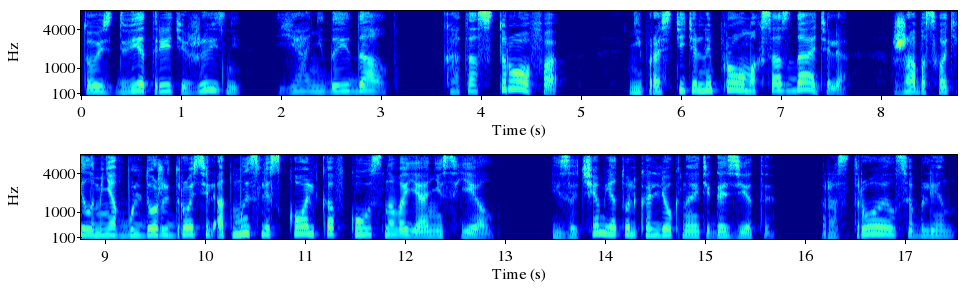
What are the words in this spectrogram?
то есть две трети жизни, я не доедал. Катастрофа! Непростительный промах Создателя. Жаба схватила меня в бульдожий дроссель от мысли, сколько вкусного я не съел. И зачем я только лег на эти газеты? Расстроился, блин.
